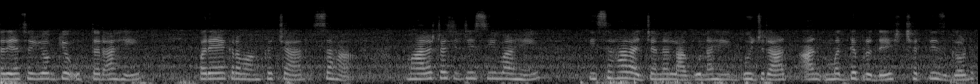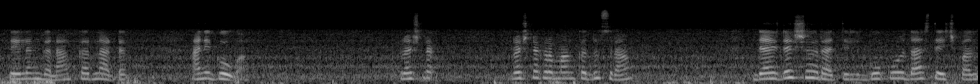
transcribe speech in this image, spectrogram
तर याचं योग्य उत्तर आहे पर्याय क्रमांक चार सहा. महाराष्ट्राची जी सीमा आहे ती सहा राज्यांना लागून आहे. गुजरात आं मध्य प्रदेश छत्तीसगड तेलंगणा कर्नाटक आणि गोवा. प्रश्न प्रश्न क्रमांक दुसरा डॅश डॅश शहरातील गोकुळदास तेजपाल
